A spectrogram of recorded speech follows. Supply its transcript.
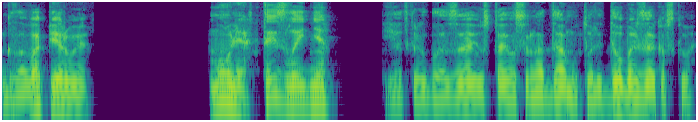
Глава первая. «Муля, ты злыдня!» Я открыл глаза и уставился на даму то ли до бальзаковского,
